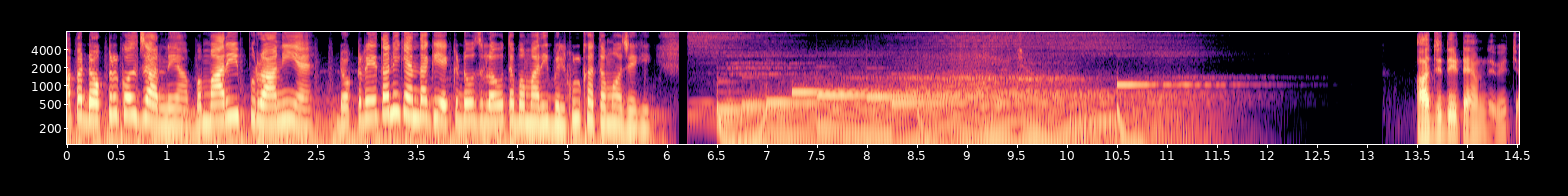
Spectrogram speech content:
ਆਪਾਂ ਡਾਕਟਰ ਕੋਲ ਜਾਂਦੇ ਆ ਬਿਮਾਰੀ ਪੁਰਾਣੀ ਹੈ। ਡਾਕਟਰ ਇਹ ਤਾਂ ਨਹੀਂ ਕਹਿੰਦਾ ਕਿ ਇੱਕ ਡੋਜ਼ ਲਓ ਤੇ ਬਿਮਾਰੀ ਬਿਲਕੁਲ ਖਤਮ ਹੋ ਜਾਏਗੀ। ਅੱਜ ਦੇ ਟਾਈਮ ਦੇ ਵਿੱਚ,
